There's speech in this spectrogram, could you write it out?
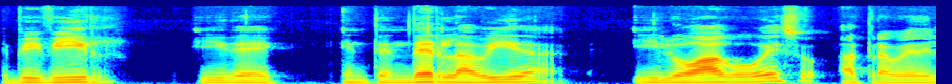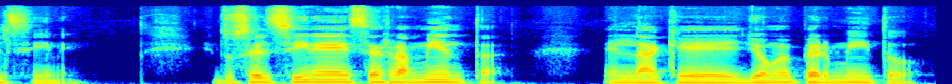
vivir y de entender la vida y lo hago eso a través del cine. Entonces el cine es herramienta en la que yo me permito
